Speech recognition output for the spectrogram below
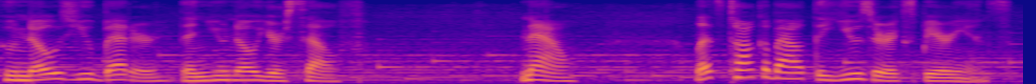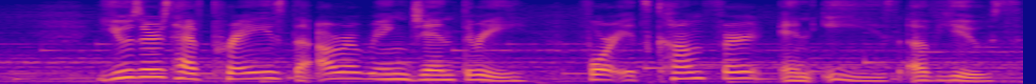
who knows you better than you know yourself. Now, let's talk about the user experience. Users have praised the Oura Ring Gen 3 for its comfort and ease of use.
